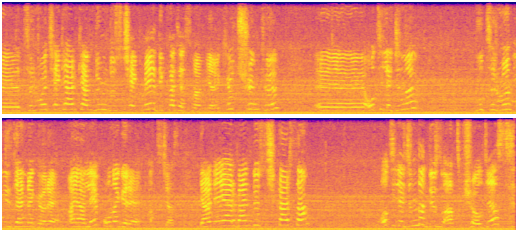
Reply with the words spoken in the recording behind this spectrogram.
Ee, tırma çekerken dümdüz çekmeye dikkat etmem gerekiyor. Çünkü ee, ot ilacını bu tırmın izlerine göre ayarlayıp ona göre atacağız. Yani eğer ben düz çıkarsam ot ilacını da düz atmış olacağız.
